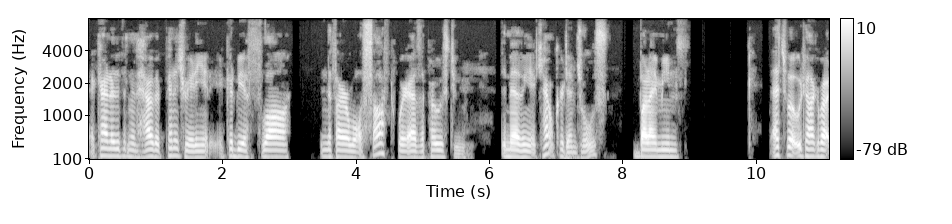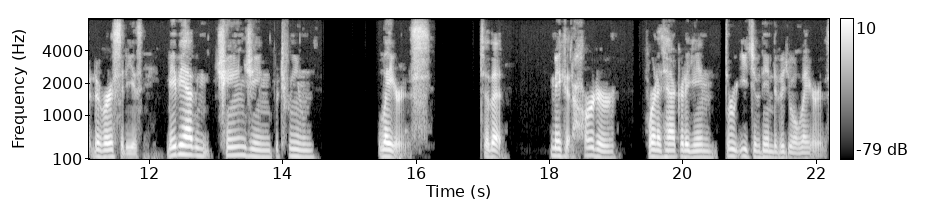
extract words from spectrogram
It kind of depends on how they're penetrating it. It could be a flaw in the firewall software as opposed to them having account credentials. But I mean, that's what we talk about diversity is maybe having changing between layers so that makes it harder for an attacker to gain through each of the individual layers.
